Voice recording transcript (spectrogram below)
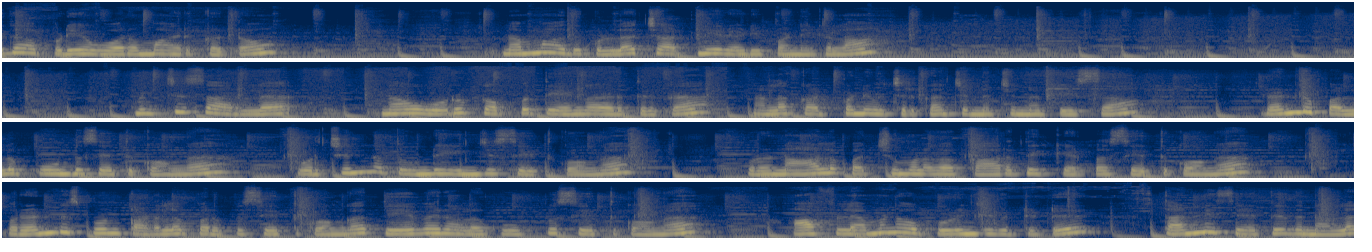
இது அப்படியே ஓரமாக இருக்கட்டும். நம்ம அதுக்குள்ளே சட்னி ரெடி பண்ணிக்கலாம். மிக்சி சாரில் நான் ஒரு கப்பு தேங்காய் எடுத்திருக்கேன். நல்லா கட் பண்ணி வச்சுருக்கேன் சின்ன சின்ன பீஸாக ரெண்டு பல்லு பூண்டு சேர்த்துக்கோங்க. ஒரு சின்ன துண்டு இஞ்சி சேர்த்துக்கோங்க. ஒரு நாலு பச்சை மிளகா காரத்துக்கு ஏற்ப சேர்த்துக்கோங்க. ஒரு ரெண்டு ஸ்பூன் கடலைப்பருப்பு சேர்த்துக்கோங்க. தேவையான அளவுக்கு உப்பு சேர்த்துக்கோங்க. ஆஃப் லெமனை புழிஞ்சு விட்டுட்டு தண்ணி சேர்த்து இது நல்லா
